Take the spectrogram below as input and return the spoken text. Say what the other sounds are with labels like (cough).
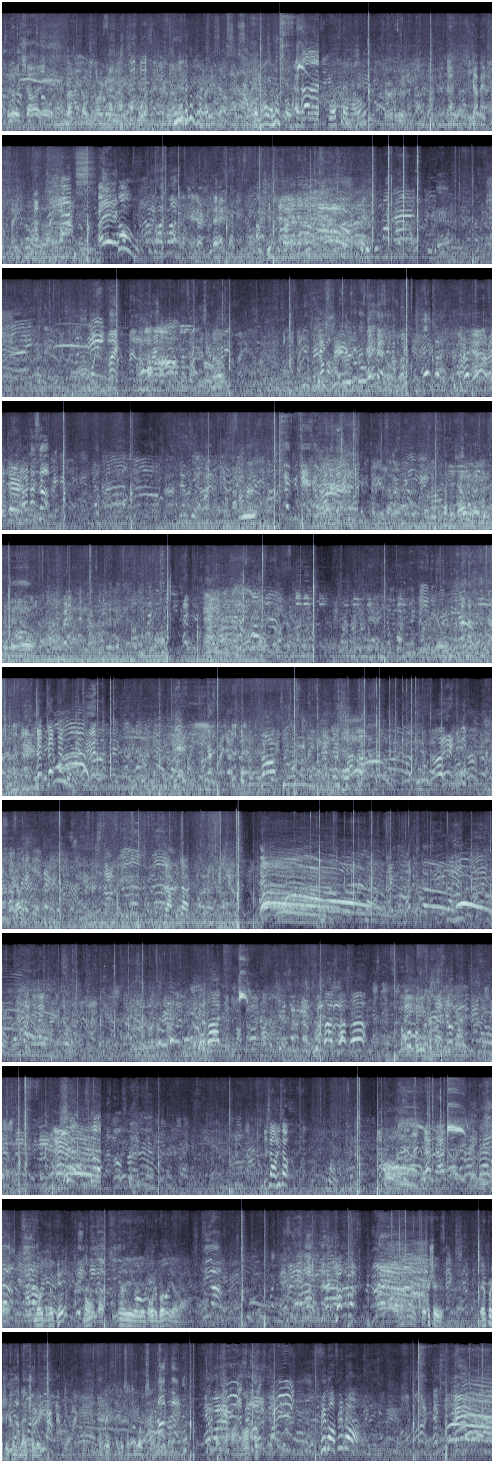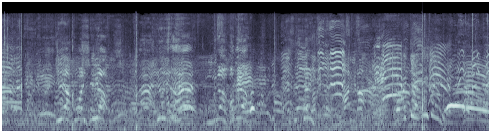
Really shy. That's how you are going to What the hell? got that trophy. Yes! Hey, go! Yeah, right there. That's up. Kéo gì lại đến nước phải chưa? Chết chết Good job, good job. He's out, he's out. Come on. Oh. Yeah, guys. No, the little kid? No. Oh, yeah, yeah, yeah, the older brother, yeah. Pressure. And pressure comes naturally. Yeah. Okay. It looks like he works out. Free ball, free ball. Be up, up. Use your head. Open up, open up. Lock it up. Right there, easy. Hey.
